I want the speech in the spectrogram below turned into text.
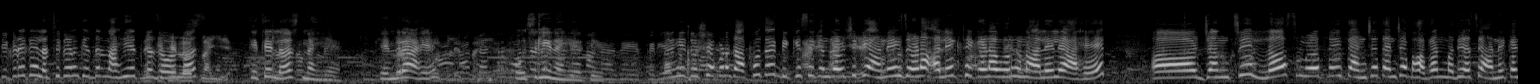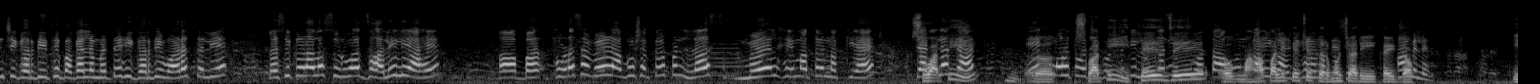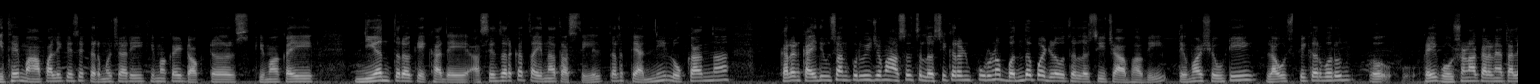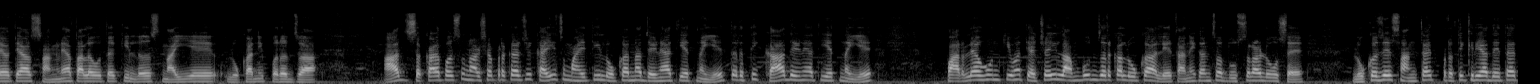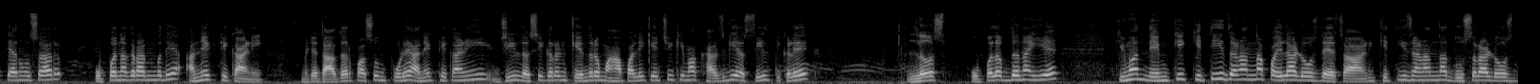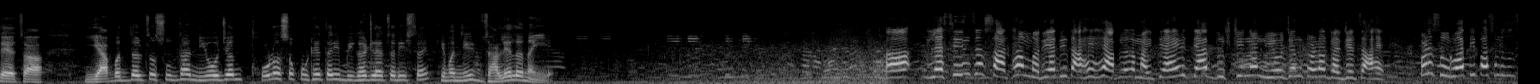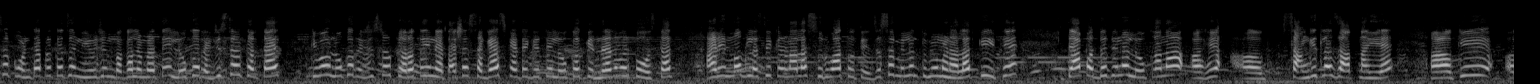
तिकडे काही लसीकरण केंद्र नाही आहेत का लस जवळपास? नाहीये. तिथे लस नाहीये. केंद्र आहे. पोचली नाहीये. ती. तर ही दृश्य आपण दाखवतोय. बीकेसी केंद्रावरची की अनेक जण अनेक ठिकाणावरून आलेले आहेत. ज्यांची लस मिळत नाही त्यांच्या त्यांच्या भागांमध्ये असे अनेकांची गर्दी इथे बघायला मिळते. ही गर्दी वाढत चालली आहे. लसीकरणाला सुरुवात झालेली आहे. ब- थोडासा वेळ लागू शकतोय पण लस मिळेल हे मात्र नक्की आहे. स्वाती स्वाती इथे जे महापालिकेचे कर्मचारी काही. इथे महापालिकेचे कर्मचारी किंवा काही डॉक्टर्स किंवा काही नियंत्रक एखादे असे जर का तैनात असतील तर त्यांनी लोकांना कारण काही दिवसांपूर्वी जेव्हा असंच लसीकरण पूर्ण बंद पडलं होतं लसीच्या अभावी तेव्हा शेवटी लाऊडस्पीकरवरून काही घोषणा करण्यात आल्या होत्या सांगण्यात आलं होतं की लस नाही आहे लोकांनी परत जा. आज सकाळपासून अशा प्रकारची काहीच माहिती लोकांना देण्यात येत नाही आहे तर ती का देण्यात येत नाही आहे पार्ल्याहून किंवा त्याच्याही लांबून जर का लोक आलेत अनेकांचा दुसरा डोस आहे लोक जे सांगतायत प्रतिक्रिया देत आहेत त्यानुसार उपनगरांमध्ये अनेक ठिकाणी म्हणजे दादरपासून पुढे अनेक ठिकाणी जी लसीकरण केंद्र महापालिकेची किंवा खाजगी असतील तिकडे लस उपलब्ध नाही आहे किंवा नेमकी किती जणांना पहिला डोस द्यायचा आणि किती जणांना दुसरा डोस द्यायचा याबद्दलचं सुद्धा नियोजन थोडंसं कुठेतरी बिघडल्याचं दिसतंय किंवा नीट झालेलं नाही आहे लसींचा साठा मर्यादित आहे हे आपल्याला माहिती आहे. त्या दृष्टीनं नियोजन करणं गरजेचं आहे. पण सुरुवातीपासून जसं कोणत्या प्रकारचं नियोजन बघायला मिळते लोक रजिस्टर करतायत किंवा लोक रजिस्टर करतही नाहीत. अशा सगळ्याच कॅटेगरीतले लोक केंद्रांवर पोहोचतात आणि मग लसीकरणाला सुरुवात होते. जसं मिलन तुम्ही म्हणालात की इथे त्या पद्धतीनं लोकांना हे सांगितलं जात नाहीये. की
